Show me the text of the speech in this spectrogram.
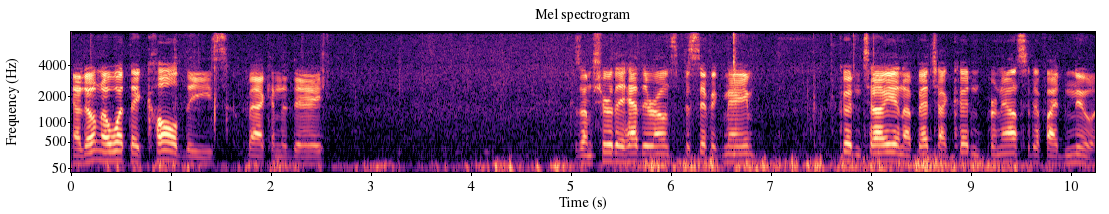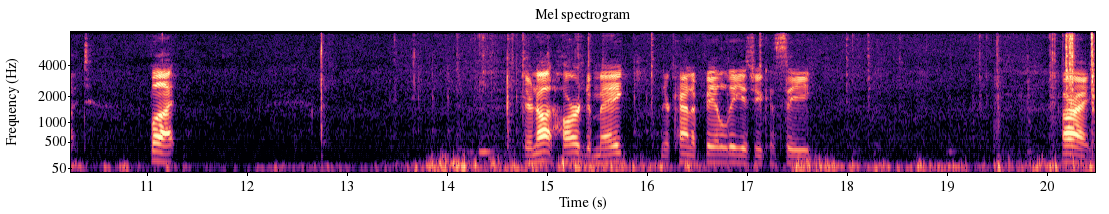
I don't know what they called these back in the day because I'm sure they had their own specific name. Couldn't tell you and I bet you I couldn't pronounce it if I knew it. But they're not hard to make. They're kind of fiddly as you can see. All right,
